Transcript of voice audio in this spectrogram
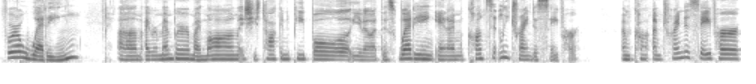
for a wedding, um, I remember my mom, she's talking to people, you know, at this wedding, and I'm constantly trying to save her. I'm, con- I'm trying to save her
